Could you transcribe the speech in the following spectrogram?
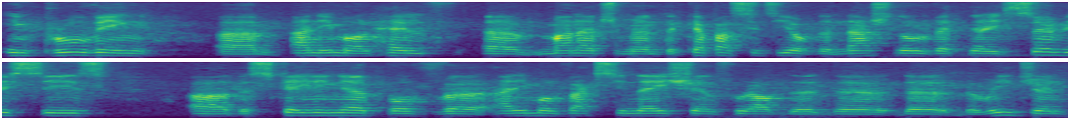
improving um, animal health management, the capacity of the national veterinary services, uh, the scaling up of uh, animal vaccination throughout the, the, the, the region,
